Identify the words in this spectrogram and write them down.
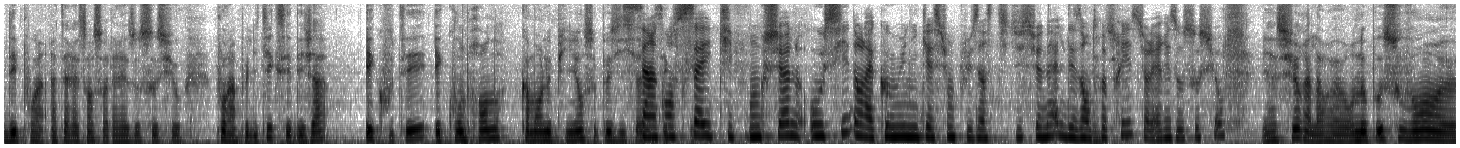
des points intéressants sur les réseaux sociaux pour un politique, c'est déjà écouter et comprendre comment l'opinion se positionne. C'est un conseil qui fonctionne aussi dans la communication plus institutionnelle des entreprises sur les réseaux sociaux Bien sûr. Alors, euh, on oppose souvent euh,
